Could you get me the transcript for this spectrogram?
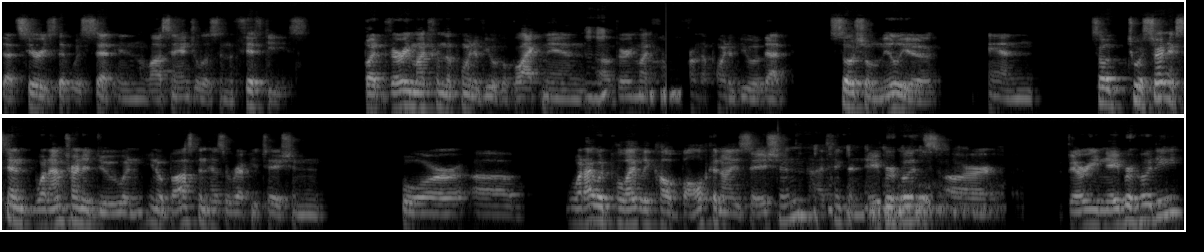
that series that was set in Los Angeles in the 50s, but very much from the point of view of a black man, mm-hmm. uh, very much from the point of view of that social milieu. And so, to a certain extent, what I'm trying to do, and you know, Boston has a reputation for uh, what I would politely call balkanization. I think the neighborhoods are very neighborhoody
